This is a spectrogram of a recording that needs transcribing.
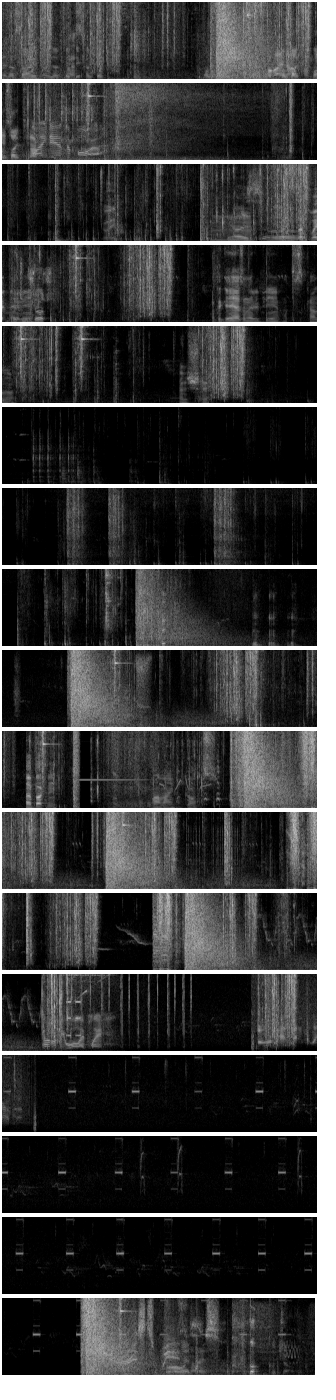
Einer Side, einer CT-Kante. Noch einer. One, one side. Flying down to fire. Joey? Yeah, it's, uh, that's, that's wait, maybe. Church. I think A has an AVP. That's. Kind of shit. Uh, back me. Oh my god. Cover me while I plant. Oh, nice. Good job.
